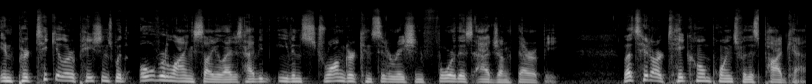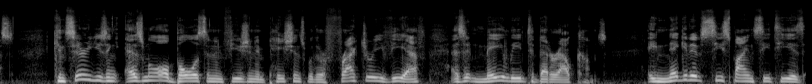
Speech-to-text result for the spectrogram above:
In particular, patients with overlying cellulitis have an even stronger consideration for this adjunct therapy. Let's hit our take home points for this podcast. Consider using Esmolol bolus and infusion in patients with refractory VF as it may lead to better outcomes. A negative C spine CT is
